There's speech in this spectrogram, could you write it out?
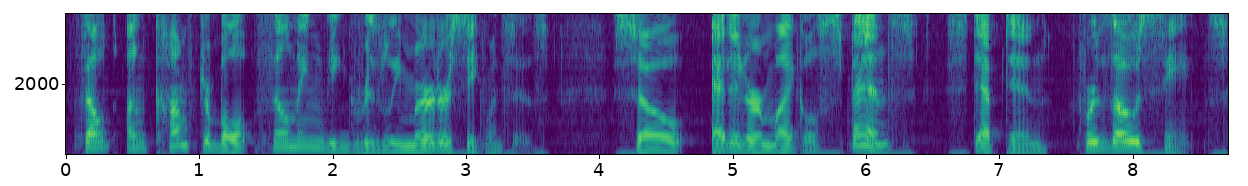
felt uncomfortable filming the grisly murder sequences, so editor Michael Spence stepped in for those scenes.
